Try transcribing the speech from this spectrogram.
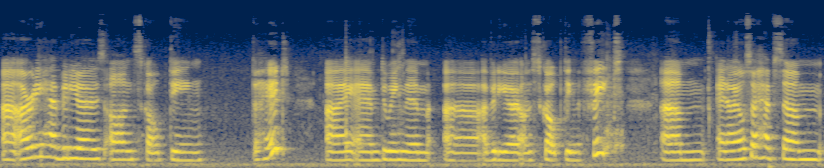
Uh, I already have videos on sculpting the head. I am doing them uh, a video on sculpting the feet. Um, and I also have some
